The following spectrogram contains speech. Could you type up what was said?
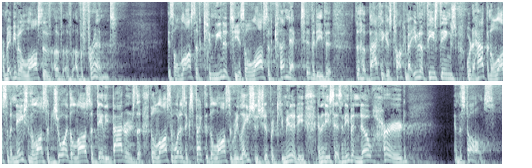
or maybe even a loss of, of, of, of a friend. It's a loss of community. It's a loss of connectivity that the Habakkuk is talking about. Even if these things were to happen, the loss of a nation, the loss of joy, the loss of daily patterns, the, the loss of what is expected, the loss of relationship or community. And then he says, and even no herd in the stalls.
